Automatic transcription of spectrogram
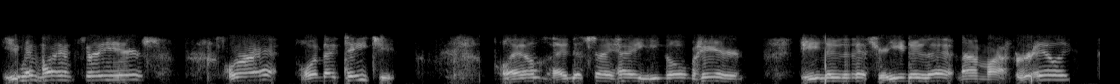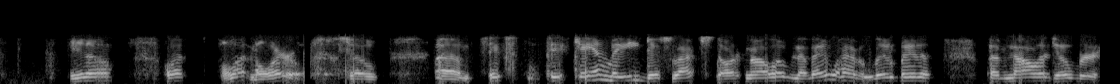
you've been playing three years? Where at? What'd they teach you? Well, they just say, hey, you go over here, you do this or you do that, and I'm like, really? You know what? What in the world? So um, it's it can be just like starting all over. Now they will have a little bit of of knowledge over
